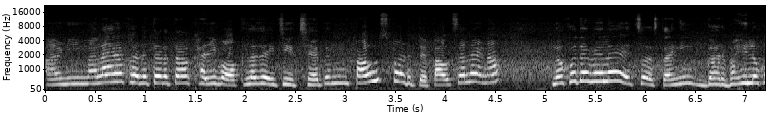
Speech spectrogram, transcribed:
आणि मला ना खरं तर आता खाली वॉकला जायची इच्छा आहे पण पाऊस पडतो आहे पावसाला आहे ना नको त्या वेळेला यायचं असतं. आणि गरबा ही लोक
